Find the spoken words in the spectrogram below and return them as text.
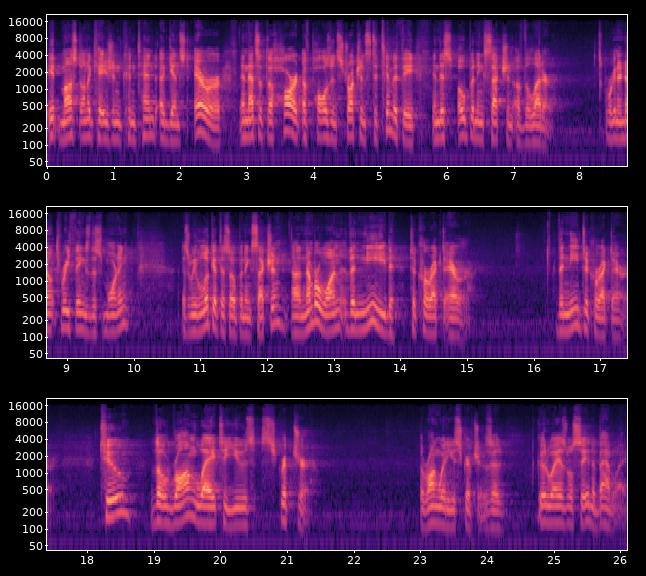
it must on occasion contend against error. And that's at the heart of Paul's instructions to Timothy in this opening section of the letter. We're going to note three things this morning as we look at this opening section. Uh, number one, the need to correct error. The need to correct error. Two, the wrong way to use Scripture. The wrong way to use Scripture. There's a good way, as we'll see, and a bad way.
